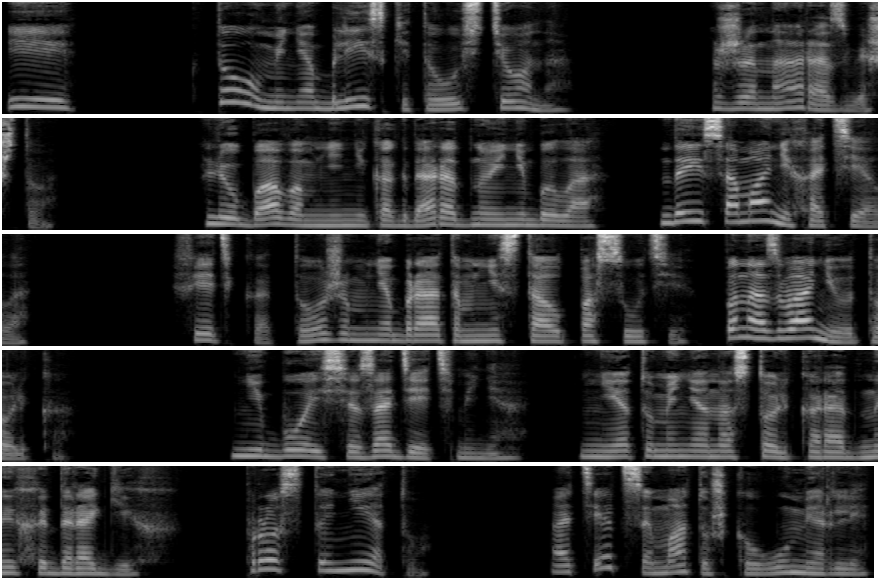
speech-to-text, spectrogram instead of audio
И кто у меня близкий-то Устёна? Жена разве что. Любава мне никогда родной не была, да и сама не хотела. Федька тоже мне братом не стал, по сути, по названию только. Не бойся задеть меня. Нет у меня настолько родных и дорогих. Просто нету. Отец и матушка умерли,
